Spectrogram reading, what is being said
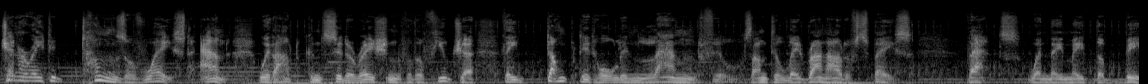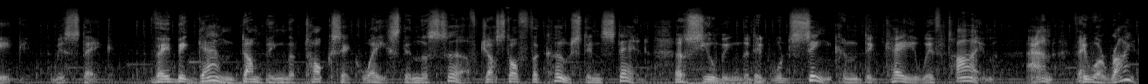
generated tons of waste, and without consideration for the future, they dumped it all in landfills until they ran out of space. That's when they made the big mistake. They began dumping the toxic waste in the surf just off the coast instead, assuming that it would sink and decay with time. And they were right.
